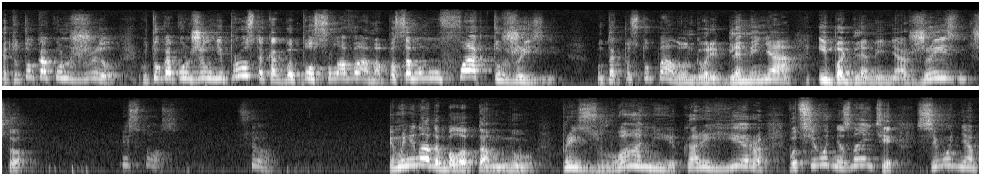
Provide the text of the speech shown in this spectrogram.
Это то, как он жил. То, как он жил не просто как бы по словам, а по самому факту жизни. Он так поступал, и он говорит, для меня, ибо для меня жизнь, что? Христос. Все. Ему не надо было там, ну, призвание, карьера. Вот сегодня, знаете, сегодня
